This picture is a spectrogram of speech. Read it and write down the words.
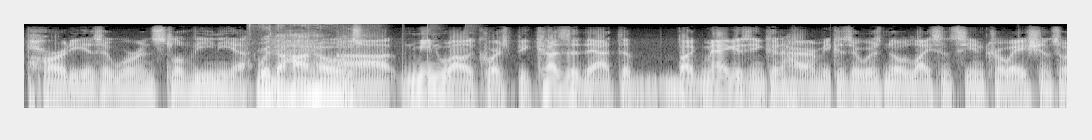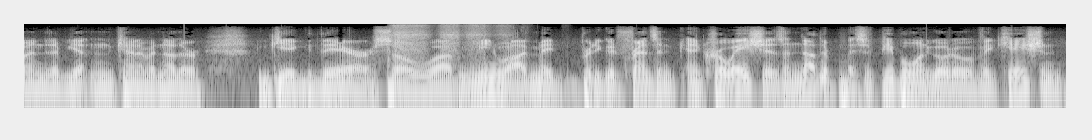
party, as it were, in Slovenia. With the hot hose. Uh, meanwhile, of course, because of that, the Bug Magazine could hire me because there was no licensee in Croatia, so I ended up getting kind of another gig there. So, uh, meanwhile, I've made pretty good friends, and, and Croatia is another place. If people want to go to a vacation,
